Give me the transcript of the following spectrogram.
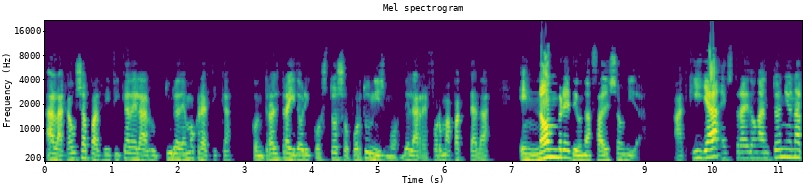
a la causa pacífica de la ruptura democrática contra el traidor y costoso oportunismo de la reforma pactada en nombre de una falsa unidad. Aquí ya extrae don Antonio una,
